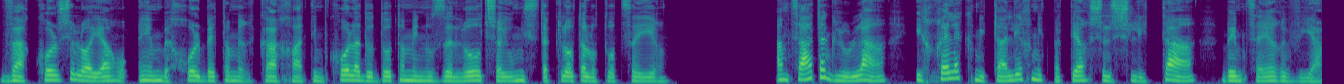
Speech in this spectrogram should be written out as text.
והקול שלו היה רועם בכל בית המרקחת, עם כל הדודות המנוזלות שהיו מסתכלות על אותו צעיר. המצאת הגלולה היא חלק מתהליך מתפתח של שליטה באמצעי רבייה.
